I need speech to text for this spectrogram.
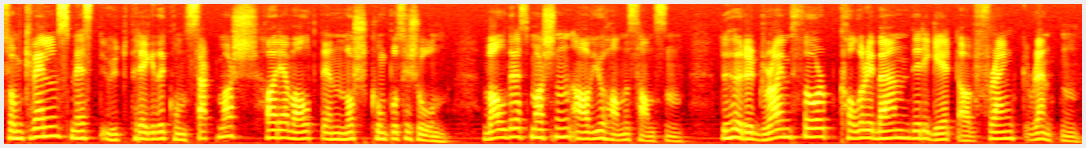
Som kveldens mest utpregede konsertmarsj har jeg valgt en norsk komposisjon, Valdresmarsjen av Johannes Hansen. Du hører Grimethorpe Colory Band dirigert av Frank Renton.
